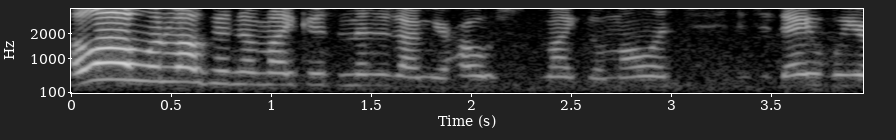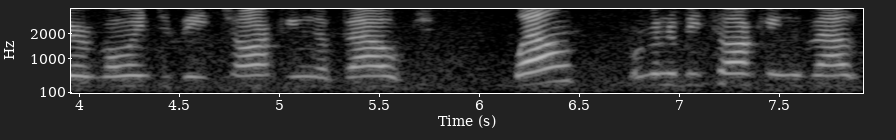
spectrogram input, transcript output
Hello and welcome to Micah's Minute. I'm your host, Micah Mullen, and today we are going to be talking about, well, we're going to be talking about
